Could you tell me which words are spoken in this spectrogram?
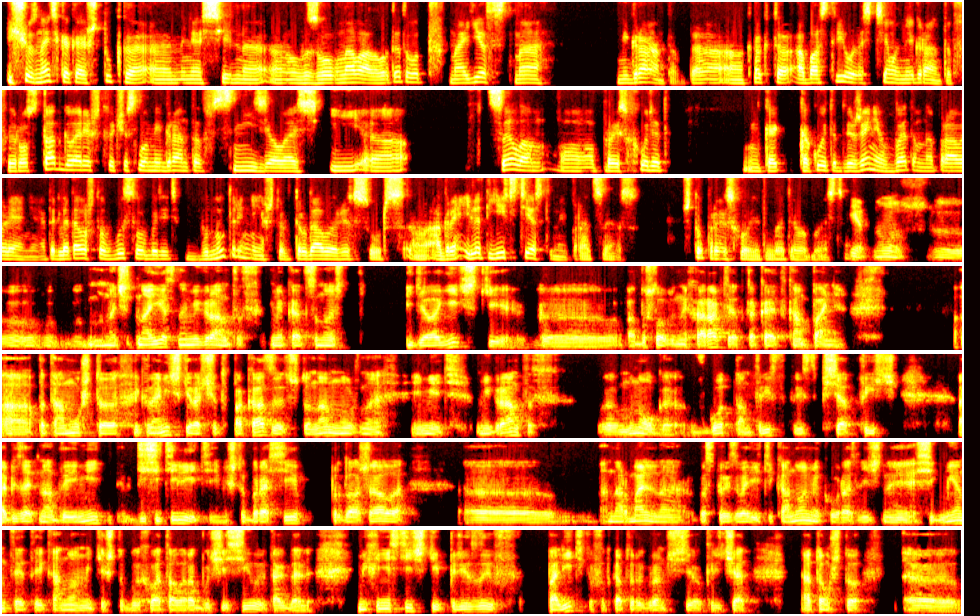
Еще, знаете, какая штука э, меня сильно э, взволновала? Вот это вот наезд на мигрантов, да, как-то обострилась тема мигрантов. И Росстат говорит, что число мигрантов снизилось, и в целом происходит какое-то движение в этом направлении? Это для того, чтобы высвободить внутренний, что ли, трудовой ресурс? А, или это естественный процесс? Что происходит в этой области? Нет, ну, э, значит, наезд на мигрантов, мне кажется, носит идеологически э, обусловленный характер, это какая-то компания. А, потому что экономические расчеты показывают, что нам нужно иметь мигрантов Э, много, в год там 300-350 тысяч обязательно надо иметь десятилетиями, чтобы Россия продолжала э, нормально воспроизводить экономику, различные сегменты этой экономики, чтобы хватало рабочей силы и так далее. Механистический призыв политиков, вот, которые громче всего кричат о том, что э,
